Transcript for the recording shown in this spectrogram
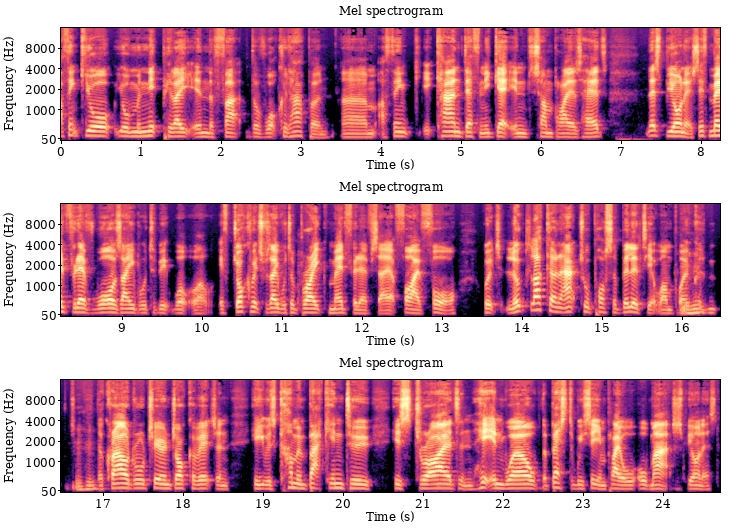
I think you're you're manipulating the fact of what could happen. Um, I think it can definitely get in some players' heads. Let's be honest. If Medvedev was able to be well, well if Djokovic was able to break Medvedev, say at five four which looked like an actual possibility at one point because mm-hmm. mm-hmm. the crowd were all cheering Djokovic and he was coming back into his strides and hitting well. The best we see him play all, all match, to be honest.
